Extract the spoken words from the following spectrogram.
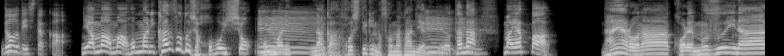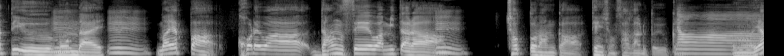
どうでしたか？いや、まあまあ、ほんまに感想としてはほぼ一緒。ほんまになんか、保守的にもそんな感じやねんけど、ただ、、まあやっぱ、なんやろうな、これむずいなっていう問題。まあやっぱ、これは男性は見たら、うん。ちょっとなんかテンション下がるというか、うんやっ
